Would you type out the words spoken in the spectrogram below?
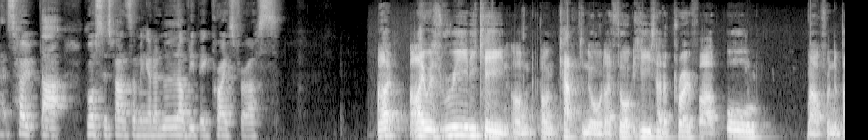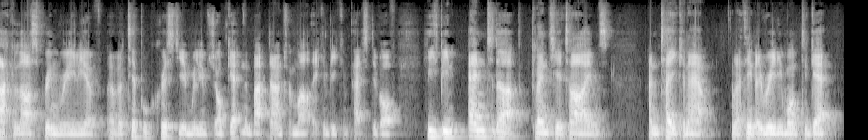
let's hope that Ross has found something at a lovely big price for us. I, I was really keen on, on Cap Du Nord. I thought he's had a profile all, well, from the back of last spring, really, of, of a typical Christian Williams job, getting them back down to a mark they can be competitive of. He's been entered up plenty of times and taken out. And I think they really want to get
